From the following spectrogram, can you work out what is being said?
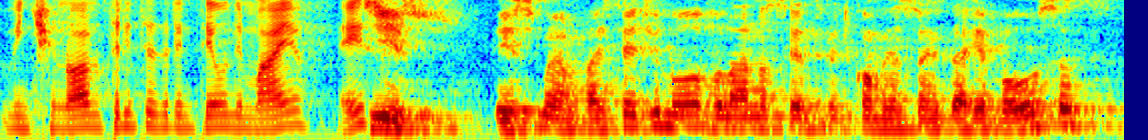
29, 30 e 31 de maio. É isso? Isso, isso mesmo. Vai ser de novo lá no Centro de Convenções da Rebouças.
